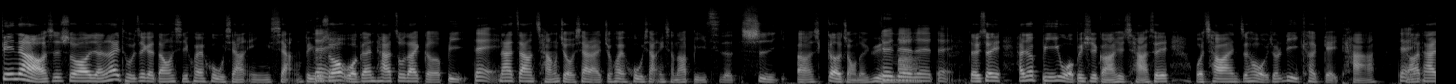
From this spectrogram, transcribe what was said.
菲娜老师说，人类图这个东西会互相影响。比如说，我跟他坐在隔壁，对，那这样长久下来就会互相影响到彼此的事，呃，各种的运对对对对对，所以他就逼我必须赶快去查。所以我查完之后，我就立刻给他，然后他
